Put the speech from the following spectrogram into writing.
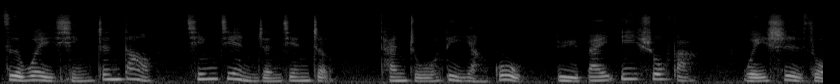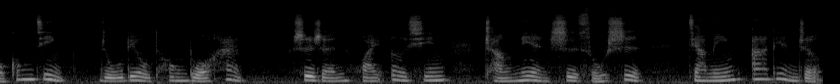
自谓行真道，亲见人间者，贪着利养故，与白衣说法，为世所恭敬，如六通罗汉。世人怀恶心，常念世俗事，假名阿恋者，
